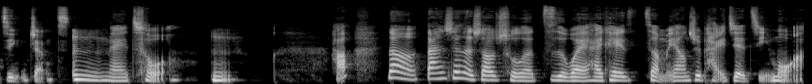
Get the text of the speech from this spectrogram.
进这样子。嗯，没错，嗯。好，那单身的时候除了自慰，还可以怎么样去排解寂寞啊？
